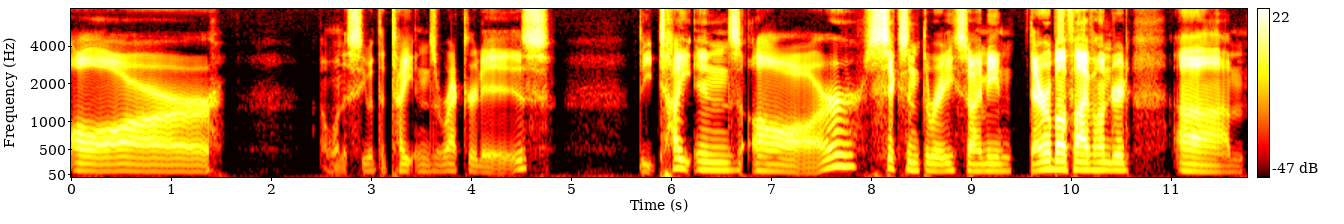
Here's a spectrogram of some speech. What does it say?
are. I want to see what the Titans' record is. The Titans are six and three, so I mean they're above 500. Um,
